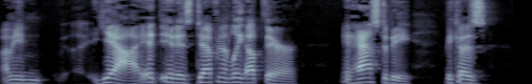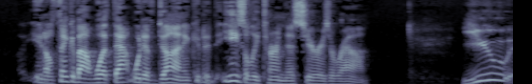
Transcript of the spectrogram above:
I mean, yeah, it, it is definitely up there. It has to be because you know, think about what that would have done. It could have easily turned this series around. You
